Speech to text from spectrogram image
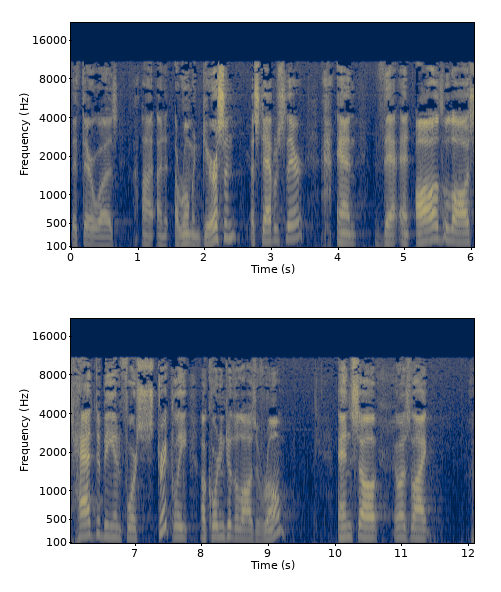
that there was uh, a, a Roman garrison established there, and that and all the laws had to be enforced strictly according to the laws of Rome. And so it was like,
